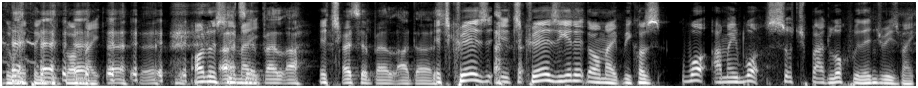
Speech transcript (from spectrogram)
the way things have gone, mate. Honestly, That's mate, a belter. it's That's a belter. Does. it's crazy. It's crazy, isn't it, though, mate? Because what I mean, what such bad luck with injuries, mate.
